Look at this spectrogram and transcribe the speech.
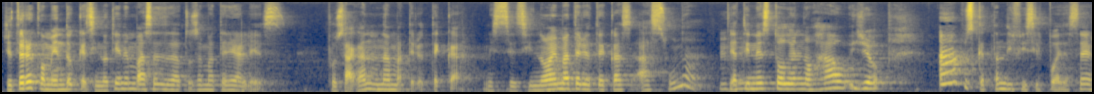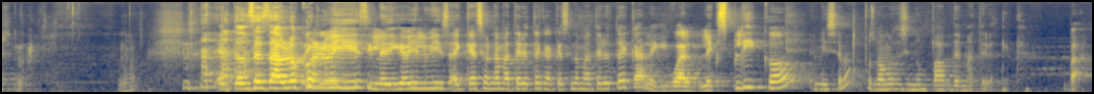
yo te recomiendo que si no tienen bases de datos de materiales, pues hagan una materioteca. Me dice, si no hay materiotecas, haz una. Ya tienes todo el know-how. Y yo, ah, pues qué tan difícil puede ser. No entonces hablo con Luis y le digo, oye Luis, hay que hacer una materioteca, ¿qué es una materioteca? Le, igual le explico y me dice, va, pues vamos haciendo un pub de materioteca. Va.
